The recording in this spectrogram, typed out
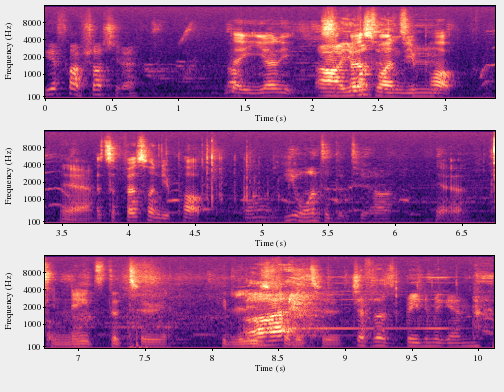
You get five shots, you know. No, you only. It's Oh, the you first wanted one you pop. Yeah. It's the first one you pop. You wanted the two, huh? Yeah. He needs the two. He lives Alright, for the two. Jeff, let's beat him again.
